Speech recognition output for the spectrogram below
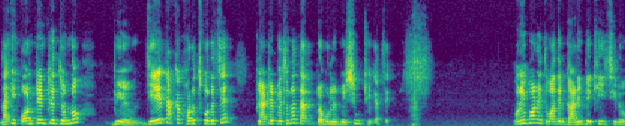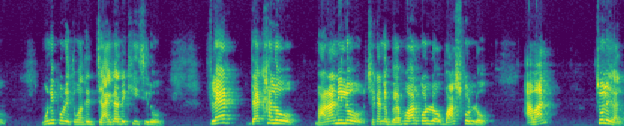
নাকি কন্টেন্টের জন্য যে টাকা খরচ করেছে, ফ্ল্যাটের পেছনে তার ডবলের বেশি উঠে গেছে। মনে পড়ে তোমাদের গাড়ি দেখিয়েছিল? মনে পড়ে তোমাদের জায়গা দেখিয়েছিল? ফ্ল্যাট দেখাল, ভাড়া নিল, সেখানে ব্যবহার করল, বাস করল, আবার চলে গেল।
